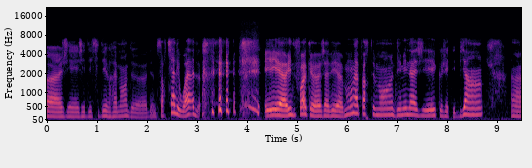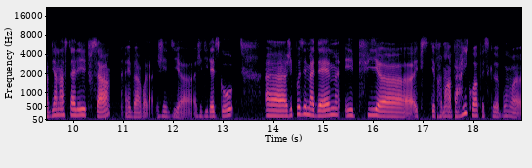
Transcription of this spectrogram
euh, j'ai décidé vraiment de, de me sortir les wads. Et euh, une fois que j'avais euh, mon appartement déménagé, que j'étais bien, euh, bien installée, tout ça, et ben voilà, j'ai dit, j'ai dit let's go. Euh, j'ai posé ma dème et puis, euh, et puis c'était vraiment un pari quoi, parce que bon, euh,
